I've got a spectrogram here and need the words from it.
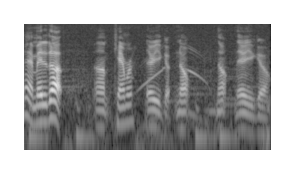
Hey, I made it up. Um, camera, there you go. No, no, there you go.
